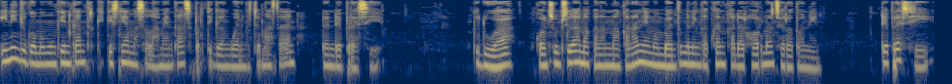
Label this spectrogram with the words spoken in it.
Ini juga memungkinkan terkikisnya masalah mental seperti gangguan kecemasan dan depresi. Kedua, konsumsilah makanan-makanan yang membantu meningkatkan kadar hormon serotonin. Depresi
